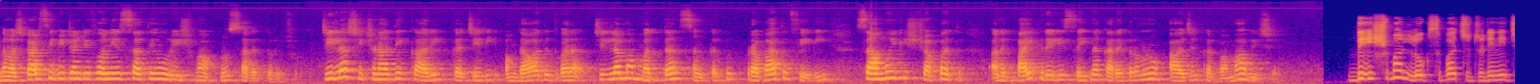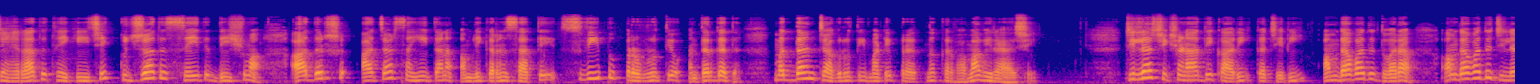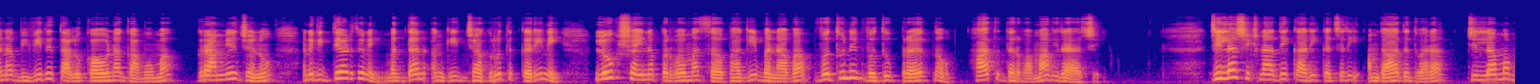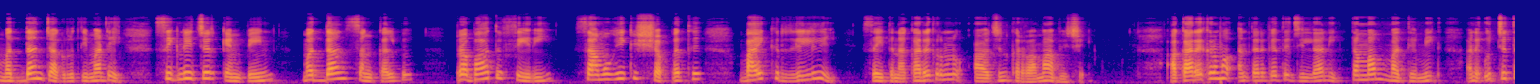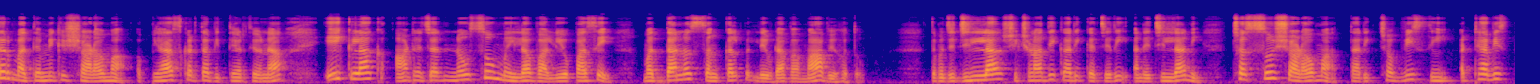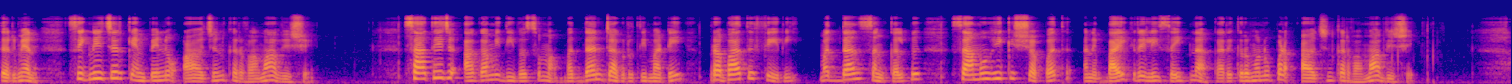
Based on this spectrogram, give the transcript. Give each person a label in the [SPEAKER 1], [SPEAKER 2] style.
[SPEAKER 1] નમસ્કાર CB twenty four news સાથે હું રેશમા આપનું સ્વાગત કરું છું. જિલ્લા શિક્ષણાધિકારી કચેરી અમદાવાદ દ્વારા જિલ્લામાં મતદાન સંકલ્પ પ્રભાત ફેરી, સામૂહિક શપથ અને બાઇક રેલી સહિતના કાર્યક્રમોનું આયોજન કરવામાં આવ્યું છે. દેશમાં લોકસભા ચૂંટણીની જાહેરાત થઈ ગઈ છે. ગુજરાત સહિત દેશમાં આદર્શ આચાર સંહિતાના અમલીકરણ સાથે સ્વીપ પ્રવૃત્તિઓ અંતર્ગત મતદાન જાગૃતિ માટે પ્રયત્ન કરવામાં આવી રહ્યા છે. જિલ્લા શિક્ષણાધિકારી કચેરી, અમદાવાદ દ્વારા અમદાવાદ જિલ્લાના વિવિધ તાલુકાઓના ગામોમાં ગ્રામ્યજનો અને વિદ્યાર્થીઓને મતદાન અંગે જાગૃત કરીને લોકશાહીના પર્વમાં સહભાગી બનાવવા વધુને વધુ પ્રયત્નો હાથ ધરવામાં આવી રહ્યા છે. જિલ્લા શિક્ષણાધિકારી કચેરી, અમદાવાદ દ્વારા જિલ્લામાં મતદાન જાગૃતિ માટે સિગ્નેચર કેમ્પેઇન, મતદાન સંકલ્પ, પ્રભાત ફેરી, સામૂહિક શપથ, બાઇક રેલી સહિતના કાર્યક્રમનું આયોજન કરવામાં આવ્યું છે. આ કાર્યક્રમો અંતર્ગત જિલ્લાની તમામ માધ્યમિક અને ઉચ્ચતર માધ્યમિક શાળાઓમાં અભ્યાસ કરતા વિદ્યાર્થીઓના એક લાખ આઠ હજાર નવસો મહિલા વાલીઓ પાસે મતદાનનો સંકલ્પ લેવડાવવામાં આવ્યો હતો. તેમજ જિલ્લા શિક્ષણાધિકારી કચેરી અને જિલ્લાની છસો શાળાઓમાં તારીખ છવ્વીસથી અઠ્યાવીસ દરમિયાન સિગ્નેચર કેમ્પેનનું આયોજન કરવામાં આવ્યું છે. સાથે જ આગામી દિવસોમાં મતદાન જાગૃતિ માટે પ્રભાત ફેરી મતદાન સંકલ્પ, સામૂહિક શપથ અને બાઇક રેલી સહિતના કાર્યક્રમોનું પણ આયોજન કરવામાં આવ્યું છે.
